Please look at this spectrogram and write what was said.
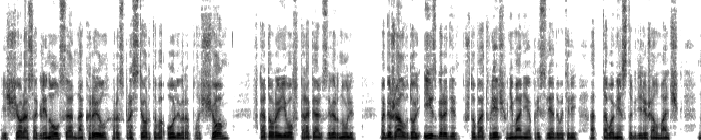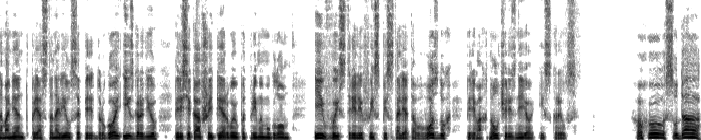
еще раз оглянулся, накрыл распростертого Оливера плащом, в который его в торопях завернули, побежал вдоль изгороди, чтобы отвлечь внимание преследователей от того места, где лежал мальчик, на момент приостановился перед другой изгородью, пересекавшей первую под прямым углом, и, выстрелив из пистолета в воздух, перемахнул через нее и скрылся. «Хо — Хо-хо, сюда!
